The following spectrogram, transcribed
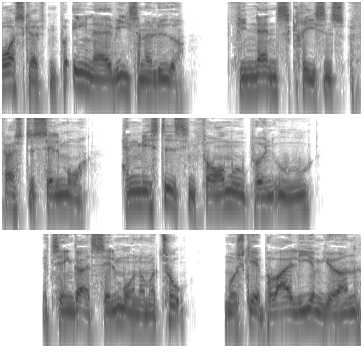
Overskriften på en af aviserne lyder Finanskrisens første selvmord. Han mistede sin formue på en uge. Jeg tænker, at selvmord nummer to måske er på vej lige om hjørnet.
